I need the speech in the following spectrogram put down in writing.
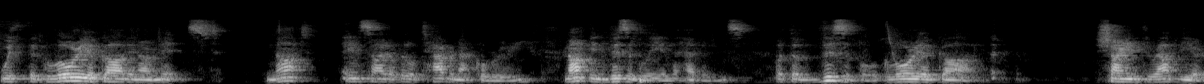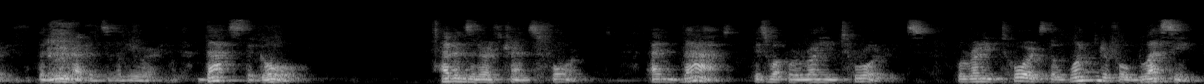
with the glory of God in our midst, not inside a little tabernacle room, not invisibly in the heavens, but the visible glory of God shining throughout the earth, the new heavens and the new earth. That's the goal. Heavens and earth transformed. And that is what we're running towards. We're running towards the wonderful blessing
